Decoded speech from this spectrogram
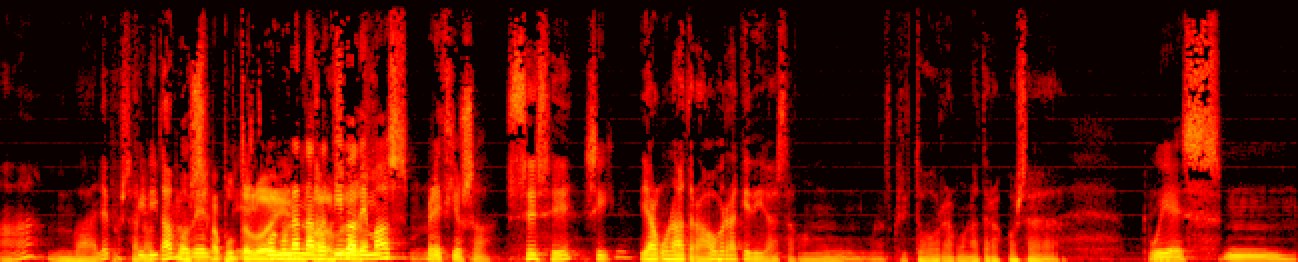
Ah, vale, pues anotamos. Claudel. Apúntalo Con una narrativa además preciosa. Sí, sí. Sí. ¿Y alguna otra obra que digas? ¿Algún escritor, alguna otra cosa? Pues mm,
